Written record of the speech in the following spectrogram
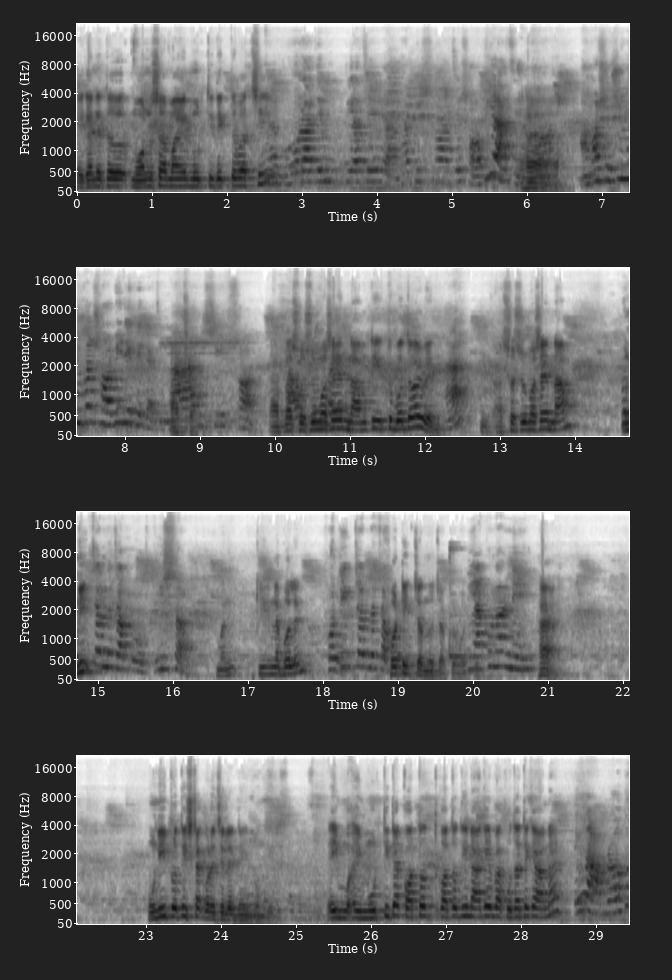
এখানে তো মনসা মায়ের মূর্তি দেখতে পাচ্ছি। হ্যাঁ, মূর্তি আছে রাধা কৃষ্ণ আছে সবই আছে। হ্যাঁ। আমার শ্বশুরমশাই সবই রেখে গেছে আচ্ছা। শিব সব। আপনার সব শ্বশুরমশাইয়ের নামটি একটু বলতে পারবেন। হ্যাঁ? আর শ্বশুরমশাইয়ের নাম? উনি ফটিকচন্দ্র চক্রবর্তী ঈশ্বর। মানে কি না বলেন ফটিকচন্দ্র চক্রবর্তী। ফটিকচন্দ্র চক্রবর্তী। এখন আর নেই। হ্যাঁ। উনি প্রতিষ্ঠা করেছিলেন এই মন্দির। এই এই মূর্তিটা কত কতদিন আগে বা কোথা থেকে আনা? দেখুন আমরাও তো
